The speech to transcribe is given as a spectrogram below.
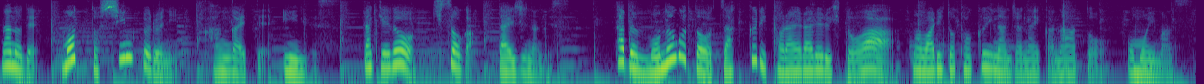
なのでもっとシンプルに考えていいんです。だけど基礎が大事なんです。多分物事をざっくり捉えられる人は、まあ、割と得意なんじゃないかなと思います。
